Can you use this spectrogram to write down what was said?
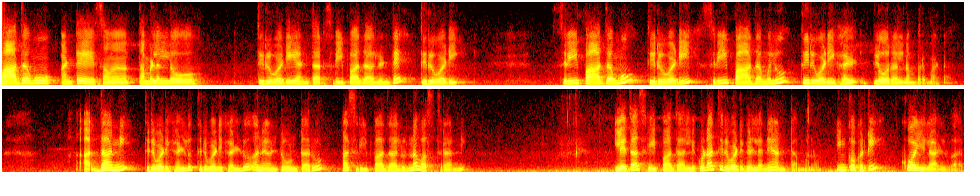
పాదము అంటే తమిళంలో తిరువడి అంటారు. శ్రీపాదాలు అంటే తిరువడి. శ్రీపాదము తిరువడి శ్రీపాదములు తిరువడిగళ్ ప్లోరల్ నంబర్ అన్నమాట దాన్ని తిరువడిగళ్ళు తిరువడిగళ్ళు అని అంటూ ఉంటారు. ఆ శ్రీపాదాలున్న వస్త్రాన్ని. లేదా శ్రీపాదాలని కూడా తిరువడిగళ్ళనే అంటాం మనం. ఇంకొకటి కోయిలాళ్వార్.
